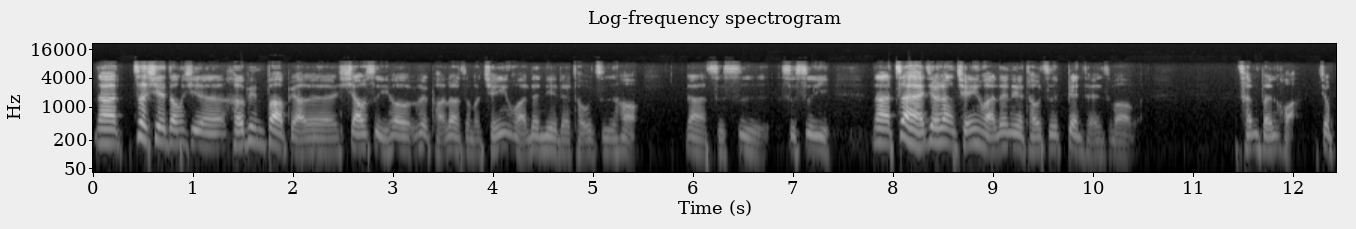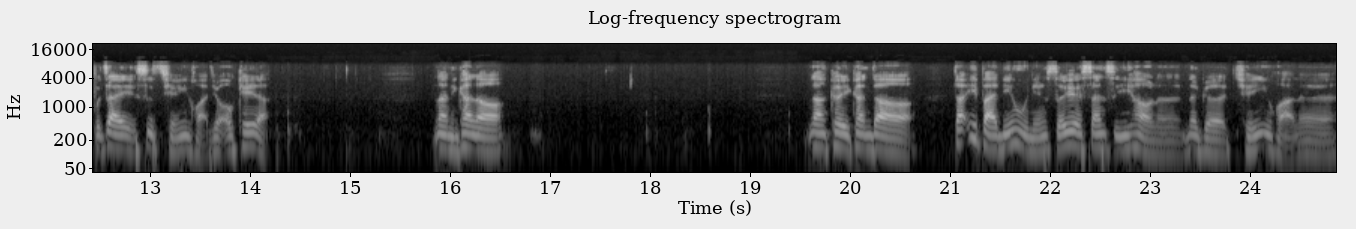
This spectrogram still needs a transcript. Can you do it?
那这些东西呢，合并报表的消失以后，会跑到什么权益法认列的投资哈、哦，那十四十四亿。那再来就让权益法认列的投资变成什么成本法，就不再是权益法就 OK 了。那你看喽，那可以看到，到一百零五年十二月三十一号呢，那个权益法呢，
